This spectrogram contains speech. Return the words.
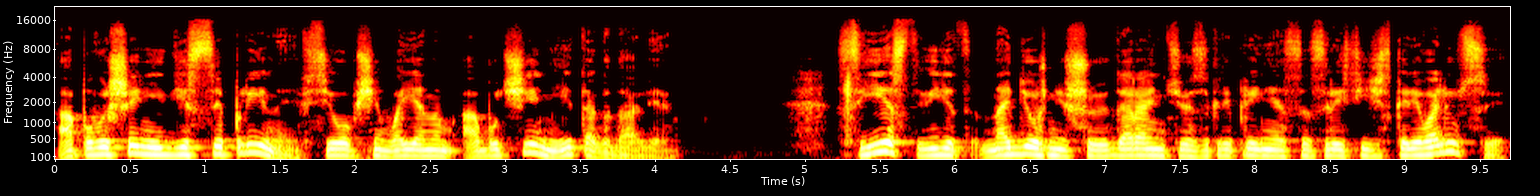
о повышении дисциплины, всеобщем военном обучении и так далее. Съезд видит надежнейшую гарантию закрепления социалистической революции,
